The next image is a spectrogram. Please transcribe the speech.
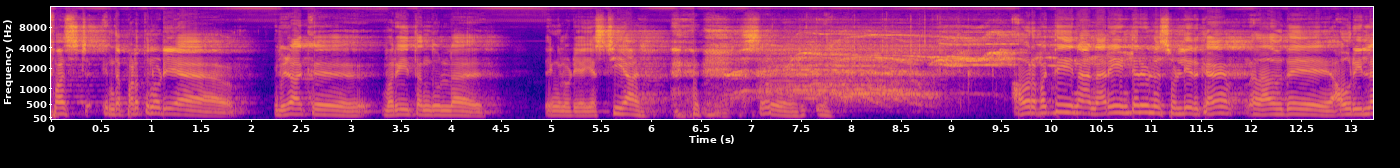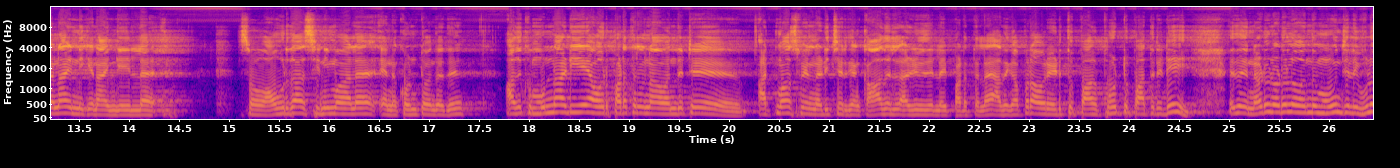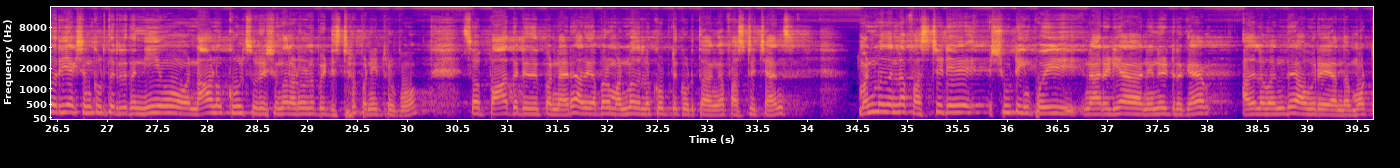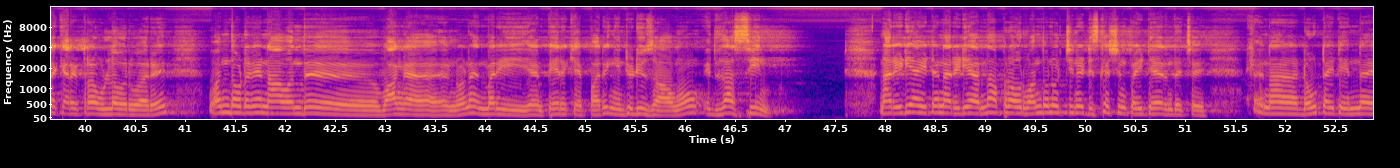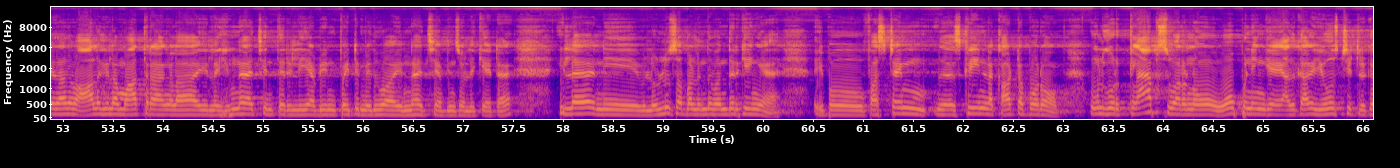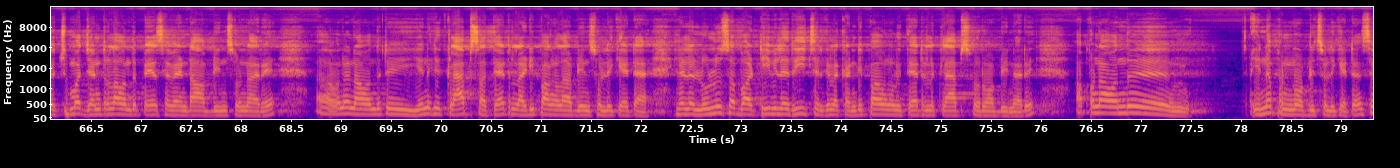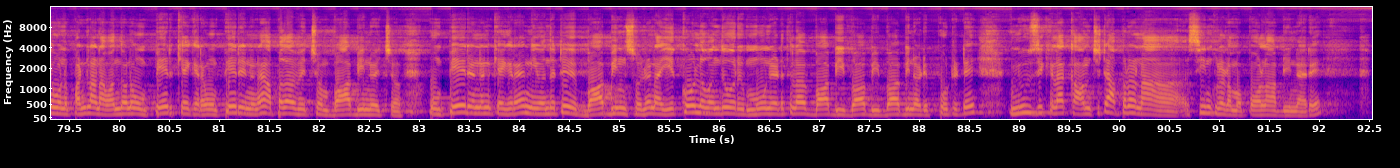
First இந்த படத்தினுடைய விழாக்கு வருகை தந்துள்ள எங்களுடைய எஸ்டிஆர் ஸோ அவரை பற்றி நான் நிறைய இன்டர்வியூவில் சொல்லியிருக்கேன். அதாவது அவர் இல்லைன்னா இன்றைக்கி நான் இங்கே இல்லை. ஸோ அவர் தான் சினிமாவில் என்னை கொண்டு வந்தது. அதுக்கு முன்னாடியே அவர் படத்தில் நான் வந்துட்டு அட்மாஸ்பியர் நடிச்சிருக்கேன். காதல் அழிவதில்லை படத்தில். அதுக்கப்புறம் அவர் எடுத்து பா போட்டு பார்த்துட்டு இது நடு நடுவில் வந்து மூஞ்சல் இவ்வளோ ரியாக்ஷன் கொடுத்துட்டு நீயும் நானும் கூல் சுரேஷும் தான் நடுவில் போய் டிஸ்டர்ப் பண்ணிட்டு இருப்போம். ஸோ பார்த்துட்டு இது பண்ணார். அதுக்கப்புறம் மன்மதனில் கூப்பிட்டு கொடுத்தாங்க ஃபஸ்ட்டு சான்ஸ் மன்மதனில் ஃபஸ்ட்டு டே ஷூட்டிங் போய் நான் ரெடியாக நின்றுட்டுருக்கேன் அதில் வந்து அவர் அந்த மொட்டை கேரக்டராக உள்ளே வருவார். வந்த உடனே நான் வந்து வாங்க இந்த மாதிரி என் பேரை கேட்பாரு. இங்கே இன்ட்ரடியூஸ் ஆகும் இதுதான் சீன் நான் ரெடி ஆகிட்டேன் நான் ரெடியாக இருந்தேன். அப்புறம் அவர் வந்தோன்னு ஒரு சின்ன டிஸ்கஷன் போயிட்டே இருந்துச்சு. நான் டவுட் ஆகிட்டு என்ன ஏதாவது ஆளுகளை மாற்றுறாங்களா இல்லை என்ன ஆச்சுன்னு தெரியலையே அப்படின்னு போயிட்டு மெதுவாக என்னாச்சு அப்படின்னு சொல்லி கேட்டேன். இல்லை நீ லொல்லு சபாலேருந்து வந்திருக்கீங்க. இப்போது ஃபஸ்ட் டைம் ஸ்க்ரீனில் காட்ட போகிறோம் உங்களுக்கு ஒரு கிளாப்ஸ் வரணும் ஓப்பனிங்கு அதுக்காக யோசிச்சுட்டு இருக்க. சும்மா ஜென்ரலாக வந்து பேச வேண்டாம் அப்படின்னு சொன்னார். உடனே நான் வந்துட்டு எனக்கு கிளாப்ஸா தேட்டரில் அடிப்பாங்களா? அப்படின்னு சொல்லி கேட்டேன். இல்லை இல்லை லொல்லு சபா டிவியில் ரீச் இருக்குல்ல கண்டிப்பாக உங்களுக்கு தேட்டரில் கிளாப்ஸ் வரும் அப்படின்னாரு. அப்போ நான் வந்து என்ன பண்ணணும் அப்படின்னு சொல்லி கேட்டேன். சரி ஒன்று பண்ணலாம். நான் வந்தோன்னே உன் பேர் கேட்குறேன் உன் பேர் என்னென்னா அப்போ தான் வச்சோம் பாபின்னு வச்சோம். உன் பேர் என்னென்னு கேட்குறேன் நீ வந்துட்டு பாபின்னு சொல்லு. நான் எக்கோவில் வந்து ஒரு மூணு இடத்துல பாபி பாபி பாபின்னு அப்படி போட்டுட்டு மியூசிக்கெல்லாம் காமிச்சிட்டு அப்புறம் நான் சீன்குள்ளே நம்ம போகலாம் அப்படின்னாரு.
